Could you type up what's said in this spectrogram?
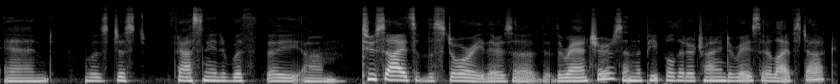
and was just fascinated with the um, two sides of the story. There's a, the, the ranchers and the people that are trying to raise their livestock,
